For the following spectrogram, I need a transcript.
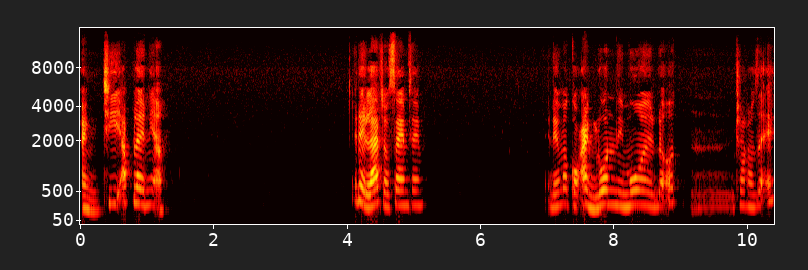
Ảnh chi up lên nhỉ? Thế để lát cháu xem xem. Nếu mà có ảnh luôn thì mua đỡ ừ, cho nó dễ.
